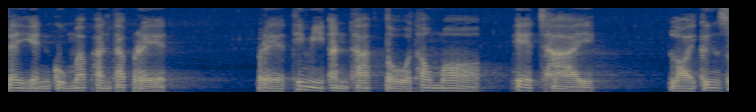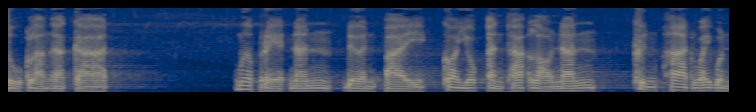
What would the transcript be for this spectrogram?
ได้เห็นกุมมพันธเปรต เปรตที่มีอันทะโตเท่าหม้อ เพศชาย ลอยขึ้นสู่กลางอากาศ เมื่อเปรตนั้นเดินไปก็ยกอันทะเหล่านั้นขึ้นพาดไว้บน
